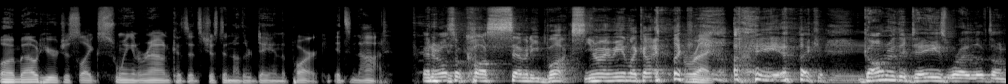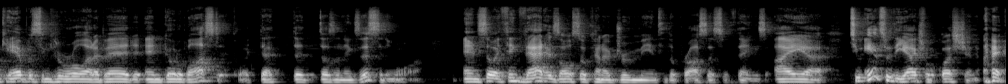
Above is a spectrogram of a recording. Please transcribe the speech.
oh, I'm out here just like swinging around because it's just another day in the park. It's not. And it also costs 70 bucks. You know what I mean? Like I like, right. I like gone are the days where I lived on campus and could roll out of bed and go to Bostick. Like that that doesn't exist anymore. And so I think that has also kind of driven me into the process of things. I uh, to answer the actual question, I,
